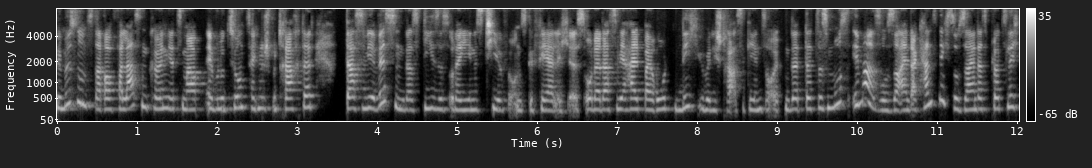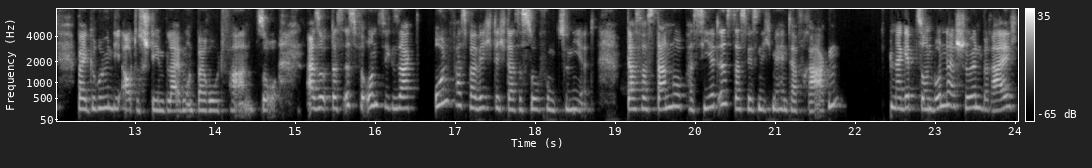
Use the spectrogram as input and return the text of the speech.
wir müssen uns darauf verlassen können, jetzt mal evolutionstechnisch betrachtet, dass wir wissen, dass dieses oder jenes Tier für uns gefährlich ist oder dass wir halt bei Rot nicht über die Straße gehen sollten. Das, das, das muss immer so sein. Da kann es nicht so sein, dass plötzlich bei Grün die Autos stehen bleiben und bei Rot fahren. So, also das ist für uns, wie gesagt, unfassbar wichtig, dass es so funktioniert. Das, was dann nur passiert ist, dass wir es nicht mehr hinterfragen. Und da gibt es so einen wunderschönen Bereich,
